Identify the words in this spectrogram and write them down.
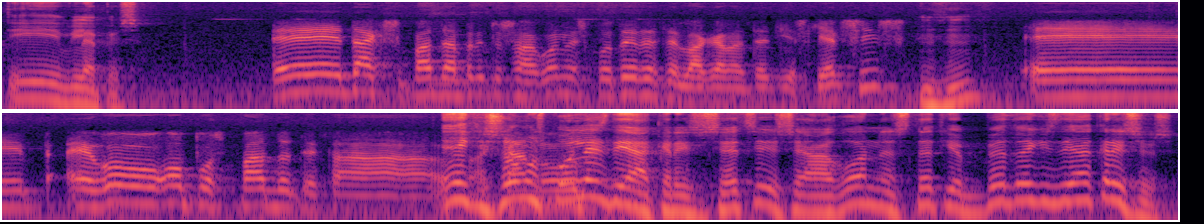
τι βλέπεις; Ε, εντάξει, πάντα πριν τους αγώνες ποτέ δεν θέλω να κάνω τέτοιες σκέψεις. Μμμ. Ε, εγώ όπως πάντοτε θα... Έχεις θα όμως κάνω- πολλές διακρίσεις, έτσι, σε αγώνες τέτοιο επίπεδο έχεις διακρίσεις.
